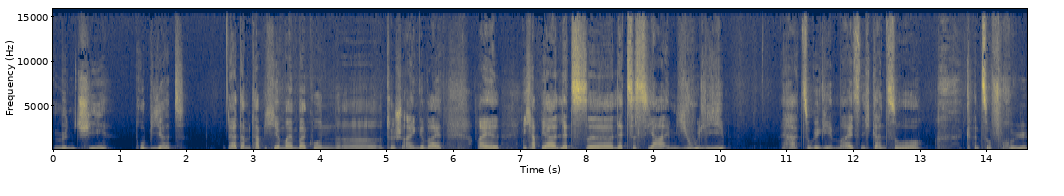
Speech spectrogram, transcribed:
Münchi, probiert. Ja, damit habe ich hier meinen Balkontisch äh, eingeweiht, weil ich habe ja letzte, letztes Jahr im Juli, ja, zugegeben, war jetzt nicht ganz so, ganz so früh,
